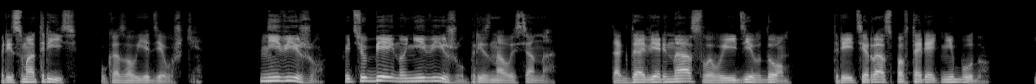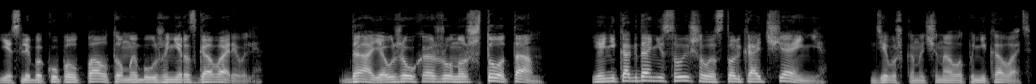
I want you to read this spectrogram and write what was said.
Присмотрись», — указал я девушке. «Не вижу. Хоть убей, но не вижу», — призналась она. «Тогда верь на слово и иди в дом. Третий раз повторять не буду. Если бы купол пал, то мы бы уже не разговаривали. Да, я уже ухожу, но что там? Я никогда не слышала столько отчаяния. Девушка начинала паниковать.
